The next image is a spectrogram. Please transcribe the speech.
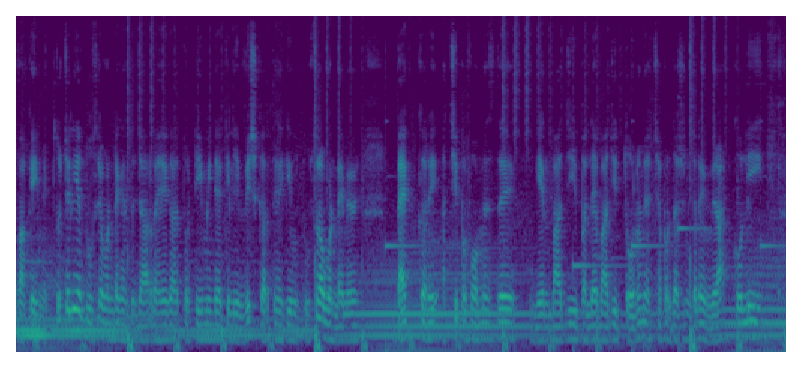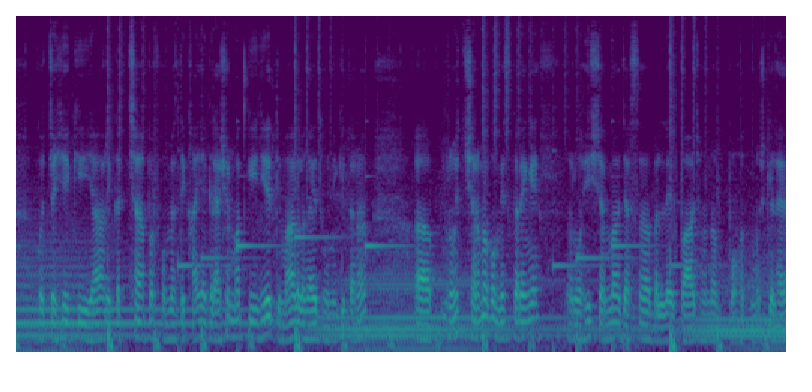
वाकई में। तो चलिए दूसरे वनडे का इंतज़ार रहेगा। तो टीम इंडिया के लिए विश करते हैं कि वो दूसरा वनडे में बैक करे, अच्छी परफॉर्मेंस दे, गेंदबाजी, बल्लेबाजी दोनों में अच्छा प्रदर्शन करे। विराट कोहली को चाहिए कि यार एक अच्छा परफॉर्मेंस दिखाए। अग्रेशन मत कीजिए, दिमाग लगाए धोनी की तरह। रोहित शर्मा को मिस करेंगे। रोहित शर्मा जैसा बल्लेबाज होना बहुत मुश्किल है।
